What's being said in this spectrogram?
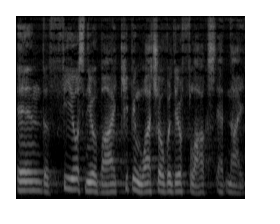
in the fields nearby, keeping watch over their flocks at night.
